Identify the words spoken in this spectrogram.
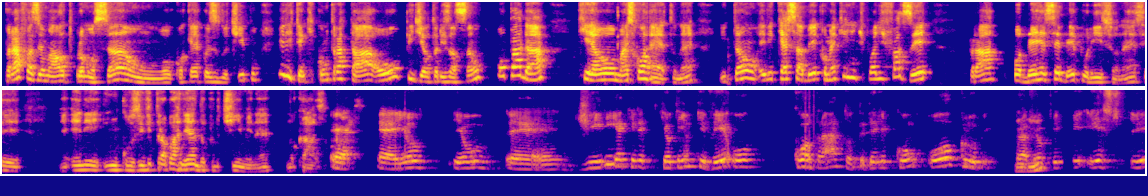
para fazer uma autopromoção ou qualquer coisa do tipo, ele tem que contratar ou pedir autorização ou pagar, que é o mais correto, né? Então, ele quer saber como é que a gente pode fazer para poder receber por isso, né? Se ele, inclusive, trabalhando para o time, né? No caso. É, é eu, eu é, diria que, ele, que eu tenho que ver o contrato dele com o clube para uhum. ver o que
